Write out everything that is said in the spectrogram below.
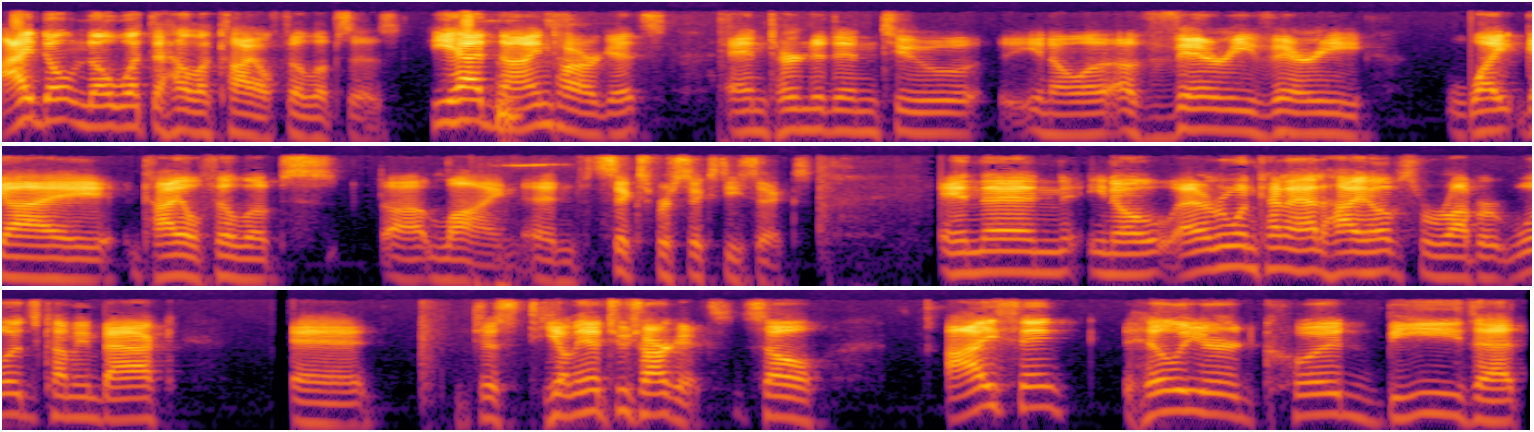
I don't know what the hell a Kyle Philips is. He had nine targets and turned it into, you know, a, a very, very white guy Kyle Philips uh, line and six for 66. And then, you know, everyone kind of had high hopes for Robert Woods coming back and just he only had two targets. So I think Hilliard could be that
